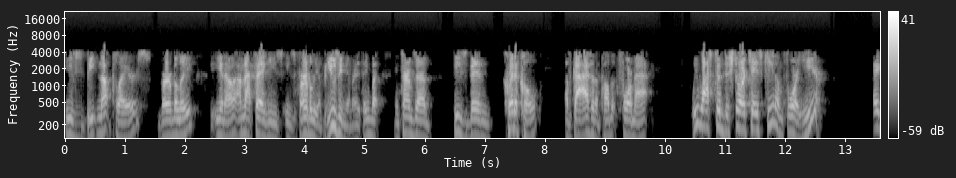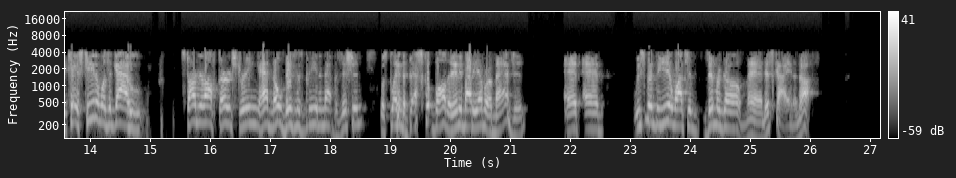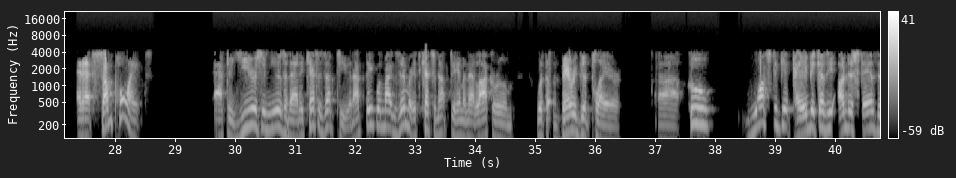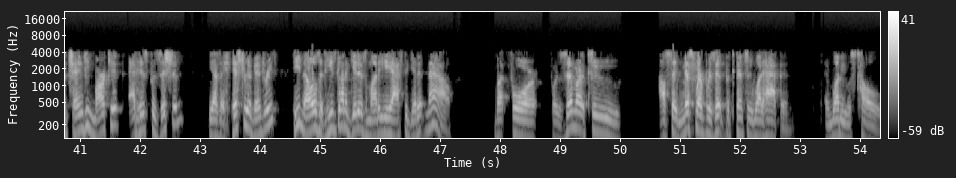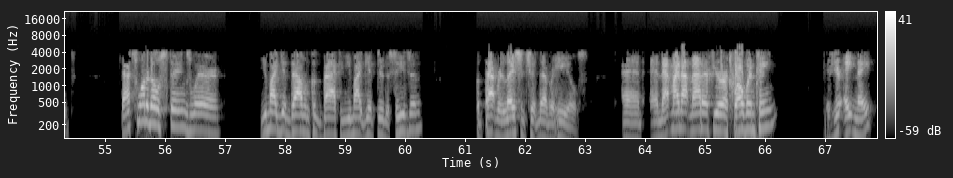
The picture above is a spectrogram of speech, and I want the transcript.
he's beaten up players verbally. You know, I'm not saying he's he's verbally abusing them or anything, but in terms of he's been critical of guys in a public format. We watched him destroy Case Keenum for a year. And Case Keenum was a guy who started off third string, had no business being in that position, was playing the best football that anybody ever imagined. And and we spent the year watching Zimmer go, man, this guy ain't enough. And at some point, after years and years of that, it catches up to you. And I think with Mike Zimmer, it's catching up to him in that locker room with a very good player uh, who wants to get paid because he understands the changing market at his position. He has a history of injuries. He knows if he's going to get his money, he has to get it now. But for for Zimmer to, I'll say, misrepresent potentially what happened and what he was told, that's one of those things where you might get Dalvin Cook back and you might get through the season, but that relationship never heals. And and that might not matter if you're a 12 win team, if you're eight and eight,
